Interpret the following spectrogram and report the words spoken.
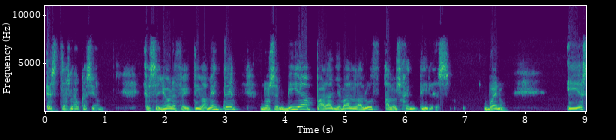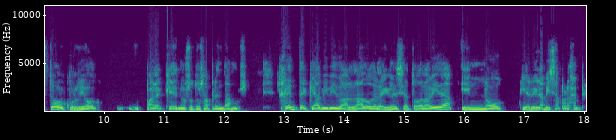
esta es la ocasión. El Señor efectivamente nos envía para llevar la luz a los gentiles. Bueno, y esto ocurrió para que nosotros aprendamos. Gente que ha vivido al lado de la iglesia toda la vida y no quiere ir a misa, por ejemplo.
